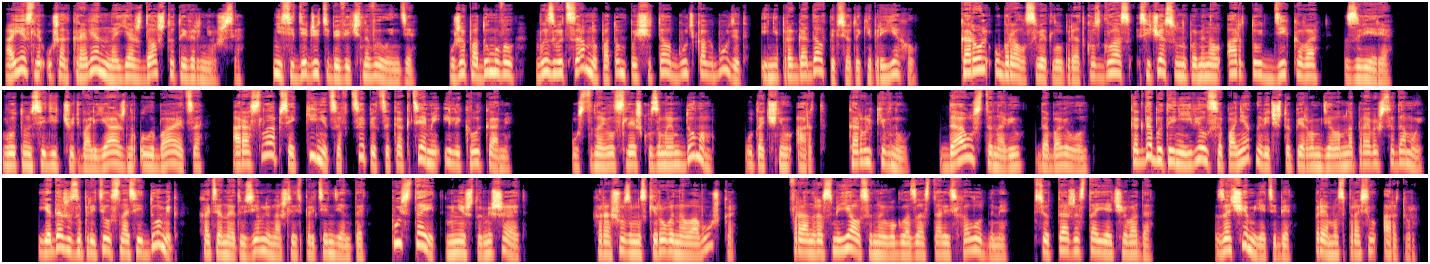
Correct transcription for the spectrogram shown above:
«А если уж откровенно, я ждал, что ты вернешься. Не сидеть же тебе вечно в Иланде. Уже подумывал вызвать сам, но потом посчитал, будь как будет, и не прогадал, ты все-таки приехал». Король убрал светлую прядку с глаз, сейчас он напоминал Арту дикого зверя. Вот он сидит чуть вальяжно, улыбается, а расслабься, кинется, вцепится когтями или клыками. «Установил слежку за моим домом?» — уточнил Арт. Король кивнул. «Да, установил», — добавил он. «Когда бы ты ни явился, понятно ведь, что первым делом направишься домой. Я даже запретил сносить домик, хотя на эту землю нашлись претенденты. Пусть стоит, мне что мешает?» «Хорошо замаскированная ловушка?» Фран рассмеялся, но его глаза остались холодными. Все та же стоячая вода. «Зачем я тебе?» — прямо спросил Артур.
